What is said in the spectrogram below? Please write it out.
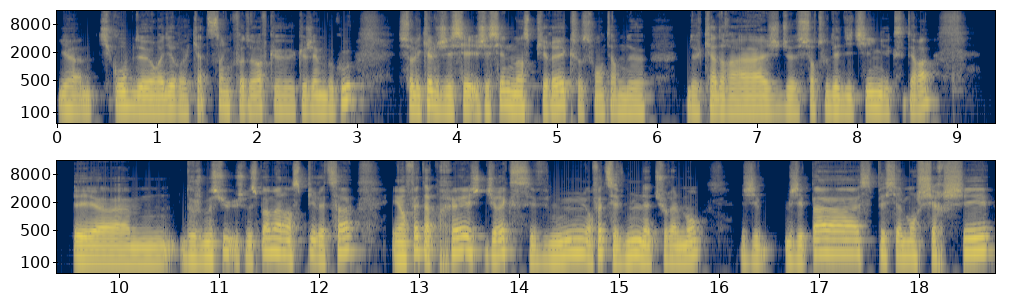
il y a un petit groupe de, on va dire, 4-5 photographes que, que j'aime beaucoup, sur lesquels j'essaie j'essayais de m'inspirer, que ce soit en termes de, de cadrage, de, surtout d'editing, etc. Et euh, donc, je me, suis, je me suis pas mal inspiré de ça. Et en fait, après, je dirais que c'est venu. En fait, c'est venu naturellement. J'ai j'ai pas spécialement cherché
